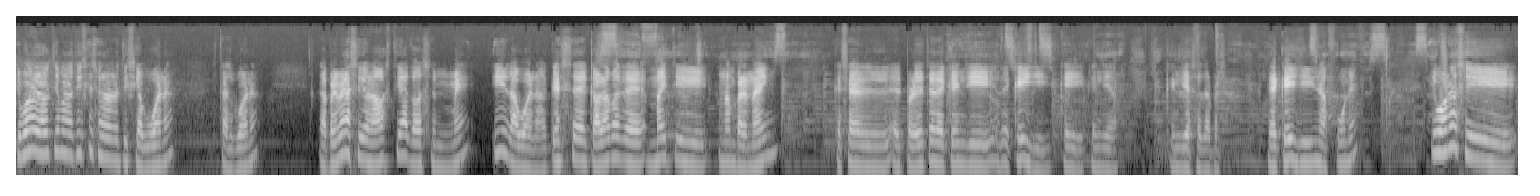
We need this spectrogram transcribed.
Y bueno, la última noticia es una noticia buena. Esta es buena. La primera ha sido una hostia, dos me y la buena, que es eh, que hablamos de Mighty Number 9, que es el, proyecto de Kenji, de Keiji, Keiji, Kenji, Kenji es otra persona, de Keiji Nafune. Y bueno, si,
